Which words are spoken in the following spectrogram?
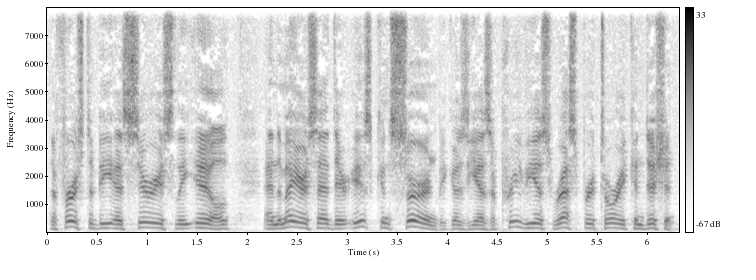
the first to be as seriously ill. And the mayor said there is concern because he has a previous respiratory condition.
